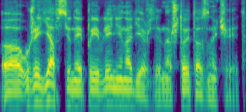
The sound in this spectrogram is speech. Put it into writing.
э, уже явственное появление Надеждина, что это означает?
